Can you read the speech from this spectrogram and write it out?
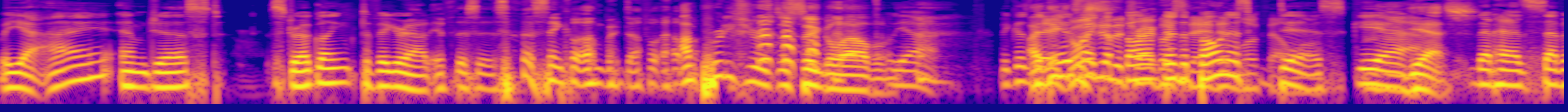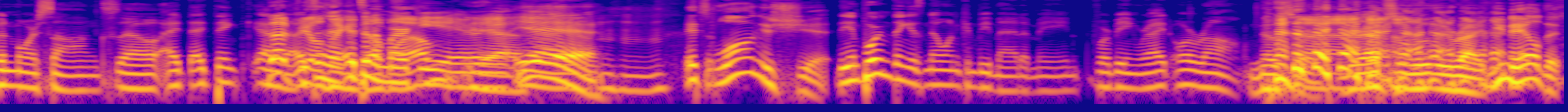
but yeah, I am just struggling to figure out if this is a single album or double album. I'm pretty sure it's a single album. yeah, because I there think is going like through a the bon- track there's a list, they didn't bonus look that long. disc, yeah, Yes. that has seven more songs. So I, I think I don't That know, it's feels in, a- like a it's in a double murky album. area. Yeah. Yeah. Mhm. It's long as shit. The important thing is no one can be mad at me for being right or wrong. No, sir. You're absolutely right. You nailed it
